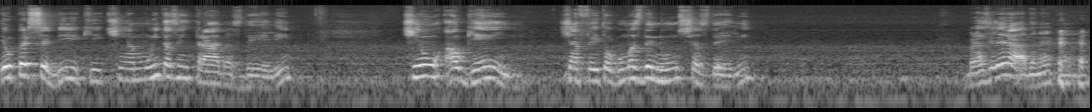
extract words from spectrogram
eu percebi que tinha muitas entradas dele, tinham alguém tinha feito algumas denúncias dele. Brasileirada, né, cara?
